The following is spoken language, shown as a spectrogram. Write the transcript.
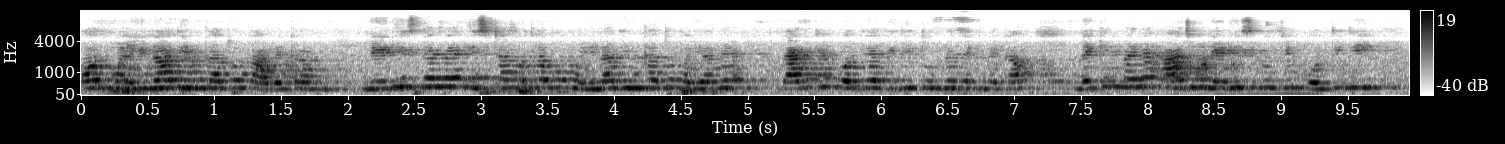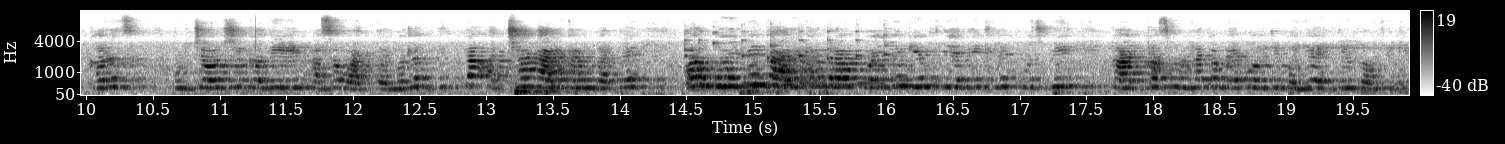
और महिला दिन का तो कार्यक्रम। लेडीज़ ने मैं इस टाइम मतलब वो महिला दिन का तो भैया ने डायरेक्टली बोल दिया, दीदी, तुमने देखने का। लेकिन मैंने आज वो लेडीज़ जी बोलती थी, खरंच पुढच्या वर्षी कधी येईल वाटतं मतलब इतना अच्छा कार्यक्रम करते हैं और कोई भी कार्यक्रम करा कोई भी गिफ्ट देने के लिए कुछ भी कार्ड का सुनने का मैं बोलती, भैया, इतनी ट्रॉफी की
